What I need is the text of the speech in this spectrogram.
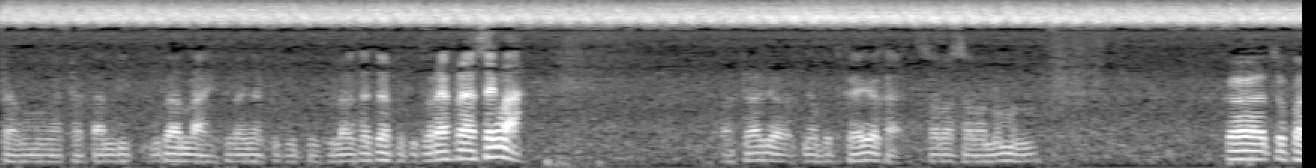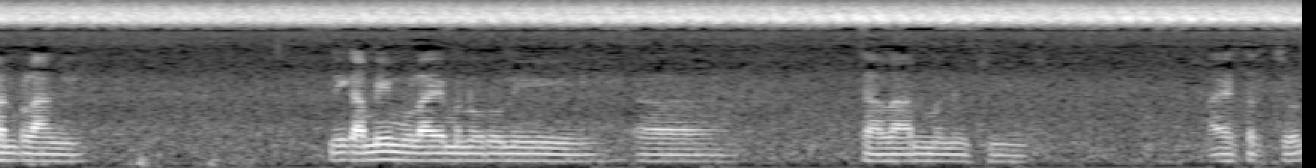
sedang mengadakan liburan lah istilahnya begitu. Bilang saja begitu, refreshing lah. Padahal ya nyambut gaya gak soro-soro nemen ke Coban Pelangi. Ini kami mulai menuruni uh, jalan menuju air terjun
